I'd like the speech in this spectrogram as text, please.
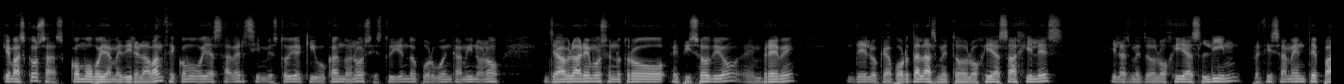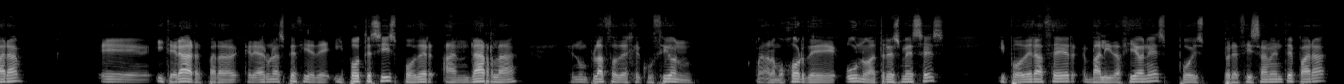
¿Qué más cosas? ¿Cómo voy a medir el avance? ¿Cómo voy a saber si me estoy equivocando o no? Si estoy yendo por buen camino o no. Ya hablaremos en otro episodio, en breve, de lo que aportan las metodologías ágiles y las metodologías lean precisamente para eh, iterar, para crear una especie de hipótesis, poder andarla en un plazo de ejecución a lo mejor de uno a tres meses y poder hacer validaciones, pues precisamente para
